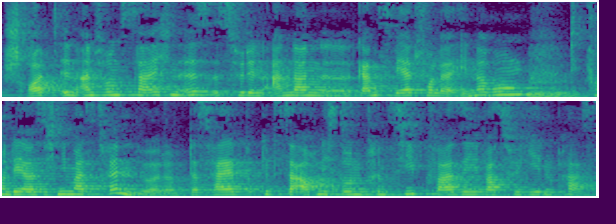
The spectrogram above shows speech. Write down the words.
Schrott in Anführungszeichen ist, ist für den anderen eine ganz wertvolle Erinnerung, mhm. von der er sich niemals trennen würde. Deshalb gibt es da auch nicht so ein Prinzip quasi, was für jeden passt.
